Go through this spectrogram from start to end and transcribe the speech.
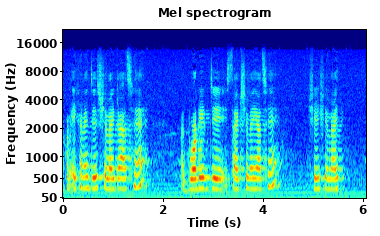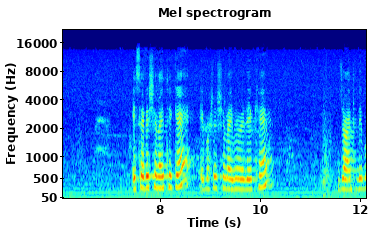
এখন এখানে যে সেলাইটা আছে আর বডির যে সাইড সেলাই আছে, সেই সেলাই, এই সাইডের সেলাই থেকে এই পাশের সেলাই ভাবে রেখে জয়েন্ট দিব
